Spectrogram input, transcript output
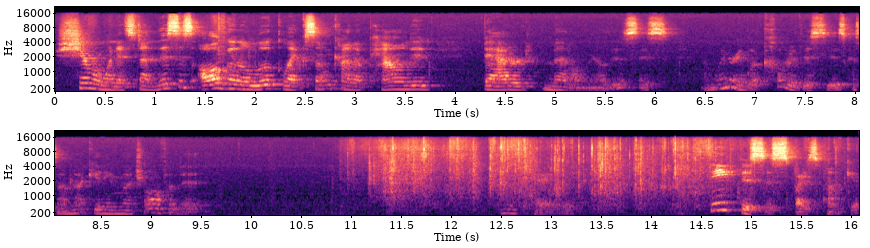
shimmer when it's done. This is all gonna look like some kind of pounded, battered metal. Now this is, I'm wondering what color this is because I'm not getting much off of it. Okay. I think this is spice pumpkin.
